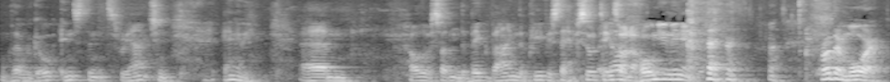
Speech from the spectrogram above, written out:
well, there we go, instant reaction. Anyway, um, all of a sudden, the Big Bang, the previous episode, takes on a whole new meaning. Furthermore,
